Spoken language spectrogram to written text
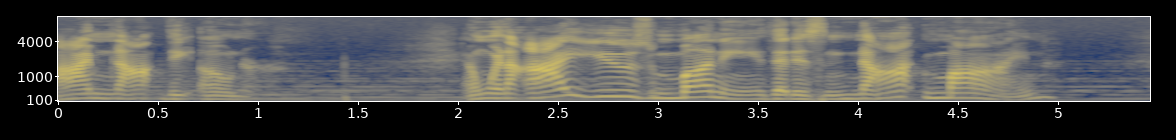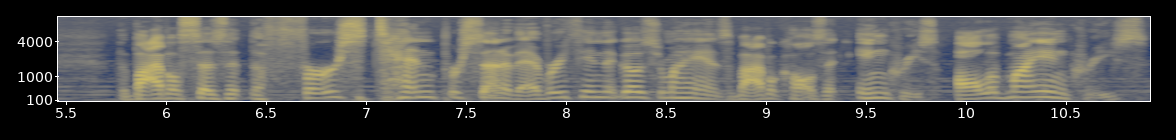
I'm not the owner. And when I use money that is not mine, the Bible says that the first 10% of everything that goes through my hands, the Bible calls it increase, all of my increase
